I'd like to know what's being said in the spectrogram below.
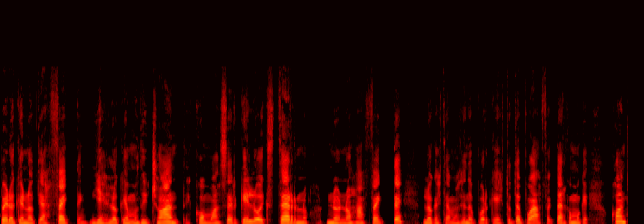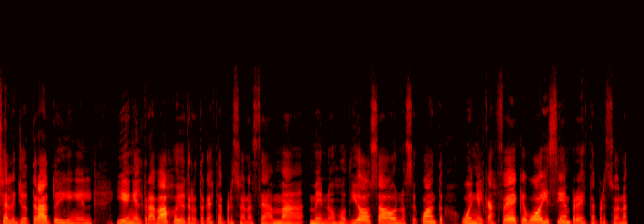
pero que no te afecten. Y es lo que hemos dicho antes, cómo hacer que lo externo no nos afecte lo que estamos haciendo, porque esto te puede afectar, como que, conchale, yo trato y en el, y en el trabajo yo trato que esta persona sea más, menos odiosa o no sé cuánto, o en el café que voy siempre esta persona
